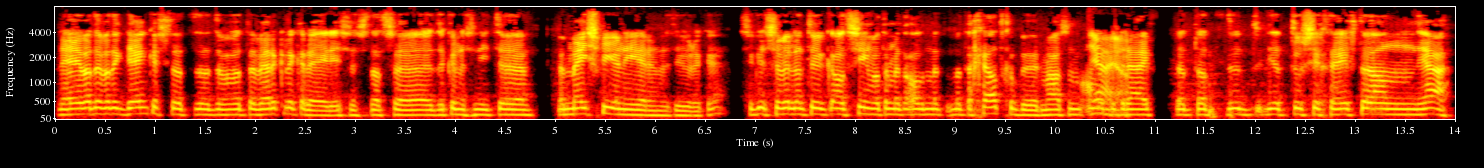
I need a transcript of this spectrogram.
Nee, wat, wat ik denk is dat, dat de, wat de werkelijke reden is, is dat ze, dan kunnen ze niet eh meespioneren natuurlijk. Hè? Ze, ze willen natuurlijk altijd zien wat er met, al, met, met het geld gebeurt, maar als een ander Ja, ja. bedrijf dat, dat, dat, dat toezicht heeft, dan ja,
